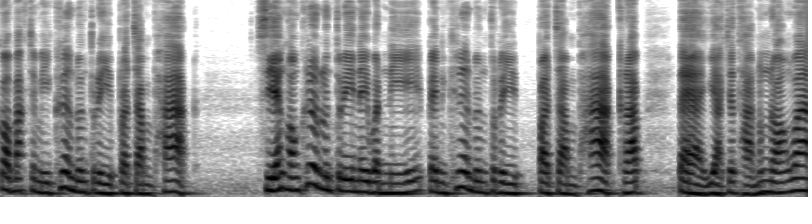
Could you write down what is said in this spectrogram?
ก็มักจะมีเครื่องดนตรีประจำภาค เสียงของเครื่องดนตรีในวันนี้เป็นเครื่องดนตรีประจำภาคครับ แต่อยากจะถามน้องๆว่า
